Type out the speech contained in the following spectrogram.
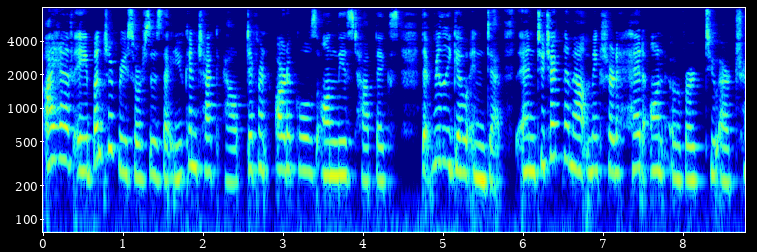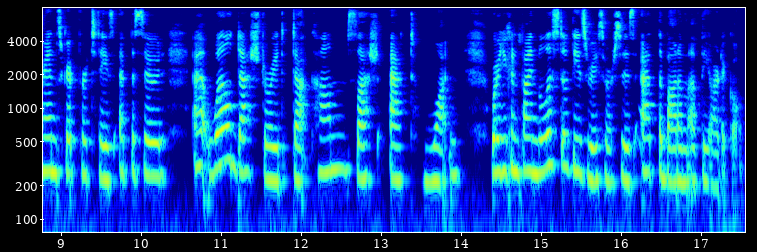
I have a bunch of resources that you can check out, different articles on these topics that really go in depth. And to check them out, make sure to head on over to our transcript for today's episode at well-storied.com slash act one, where you can find the list of these resources at the bottom of the article.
